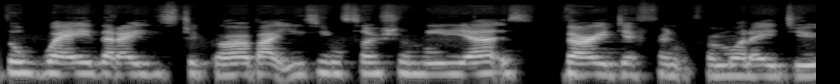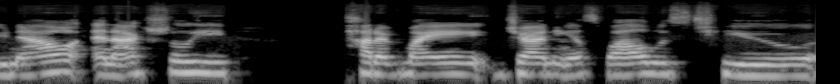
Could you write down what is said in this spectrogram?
the way that I used to go about using social media is very different from what I do now. And actually, part of my journey as well was to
